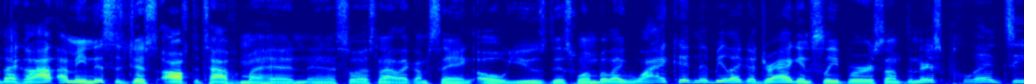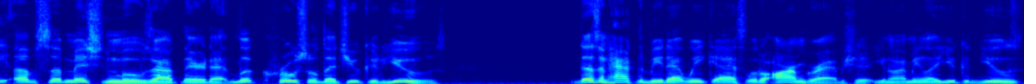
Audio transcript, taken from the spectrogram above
Like I, I mean, this is just off the top of my head, and so it's not like I'm saying, "Oh, use this one," but like, why couldn't it be like a dragon sleeper or something? There's plenty of submission moves out there that look crucial that you could use. It doesn't have to be that weak ass little arm grab shit. You know what I mean? Like you could use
